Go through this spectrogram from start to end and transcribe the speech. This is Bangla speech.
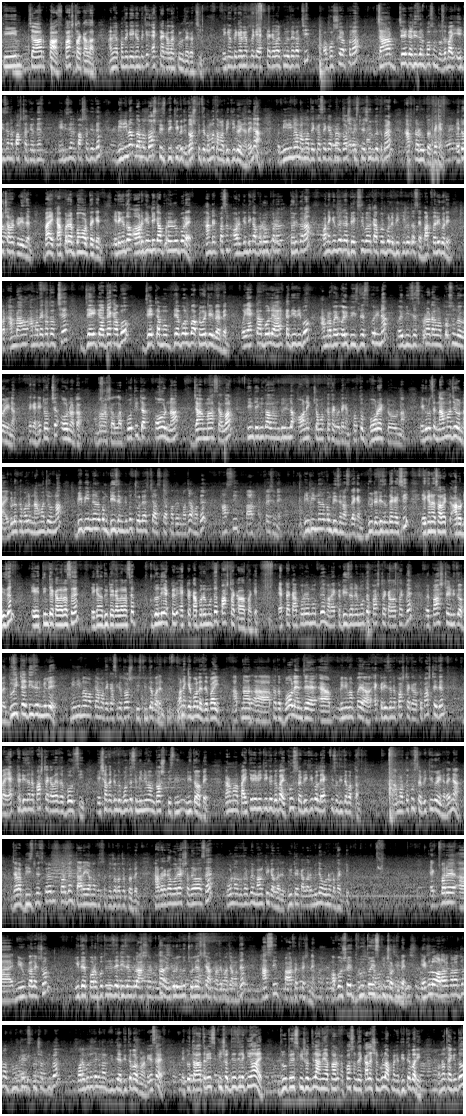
তিন, চার, পাঁচ, পাঁচটা কালার আমি আপনাদেরকে এখান থেকে একটা কালার খুলে দেখাচ্ছি। এখান থেকে আমি আপনাকে একটা কালার খুলে দেখাচ্ছি। অবশ্যই আপনারা যার যেটা ডিজাইন পছন্দ হচ্ছে ভাই, এই ডিজাইনের পাঁচটা দিয়ে দেন, এই ডিজাইনের পাঁচটা দিয়ে দেন। মিনিমাম তো আমরা দশ পিস বিক্রি করি, দশ পিসের কমও তো আমরা বিক্রি করি না, তাই না? তো মিনিমাম আমাদের কাছে আপনারা দশ পিস নিয়ে শুরু করতে পারেন, আপনার উত্তর। দেখেন, এটা হচ্ছে আরেকটা ডিজাইন ভাই, কাপড়ের বহর দেখেন, এটা কিন্তু অর্গেন্ডি কাপড়ের উপরে হান্ড্রেড পার্সেন্ট অর্গেন্ডি কাপড়ের উপরে তৈরি করা। অনেক কিন্তু এটা ফ্লেক্সিবল কাপড় বলে বিক্রি করতেছে বাটফারি করে। বাট আমরা, আমাদের কথা হচ্ছে যে এটা দেখাবো যেটা মুখ দিয়ে বলব আপনি ওইটাই পাবেন। ওই একটা বলে আরেকটা দিয়ে দিব। আমরা ভাই ওই বিজনেস করি না, ওই বিজনেস করাটা আমরা পছন্দ করি না। দেখেন, এটা হচ্ছে ওড়নাটা। মাশাল্লাহ প্রতিটা ওড়না জামা সালোয়ার তিনটে কিন্তু আলহামদুলিল্লাহ অনেক চমৎকার থাকবে। দেখেন, কত বড় একটা ওড়না। এগুলো হচ্ছে নামাজেও না এগুলোকে বলে নামাজেও না বিভিন্ন রকম ডিজাইন কিন্তু চলে আসছে আজকে আপনাদের মাঝে, আমাদের হাসি পারফেক্ট ফ্যাশনে বিভিন্ন রকম ডিজাইন আছে। দেখেন, দুইটা ডিজাইন দেখাইছি। এখানে আছে আরেকটা আরও ডিজাইন এই তিনটা কালার আছে। এখানে দুইটা কালার আছে। টোটালি একটা একটা কাপড়ের মধ্যে পাঁচটা কালার থাকে। একটা কাপড়ের মধ্যে মানে একটা ডিজাইনের মধ্যে পাঁচটা কালার থাকবে। ওই পাঁচটাই নিতে হবে। দুইটা ডিজাইন মিলে মিনিমাম আপনি আমাদের কাছ থেকে দশ পিস নিতে পারেন। অনেকে বলে যে, ভাই, আপনার আপনার তো বলেন যে মিনিমাম একটা ডিজাইনের পাঁচটা কালার, তো পাঁচটাই দেন। ভাই, একটা ডিজাইনের পাঁচটা কালার বলছি। এর সাথে কিন্তু বলতেছি মিনিমাম দশ পিস নিতে হবে। কারণ আমার পাইকারি বিক্রি করতে, ভাই, খুচরা বিক্রি করলে এক পিসও দিতে পারতাম। আমরা তো খুচরা বিক্রি করি না, তাই না? যারা বিজনেস করেন, করবেন, তারাই আমাদের সাথে যোগাযোগ করবেন। হাতের কাপড় একশো দেওয়া আছে, ওনাটা থাকবে মাল্টি কালারে দুইটা কালার মিলে ওনাটা থাকবে। একবারে নিউ কালেকশন ঈদের পরবর্তীতে যে ডিজাইনগুলো আসার কথা, ওইগুলো কিন্তু চলে আসছে আপনাদের মাঝে আমাদের হাসি পারফেক্ট ফ্যাশনে অবশ্যই দ্রুত স্ক্রিনশট দিবেন। এগুলো অর্ডার করার জন্য দ্রুত স্ক্রিনশট দিবেন। পরবর্তীতে কিন্তু দিতে পারব না, ঠিক আছে? একটু তাড়াতাড়ি স্ক্রিনশট দিয়ে দিলে কি হয়? দ্রুত স্ক্রিনশট দিলে আমি আপনার পছন্দের কালেকশনগুলো আপনাকে দিতে পারি। অন্যথায় কিন্তু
